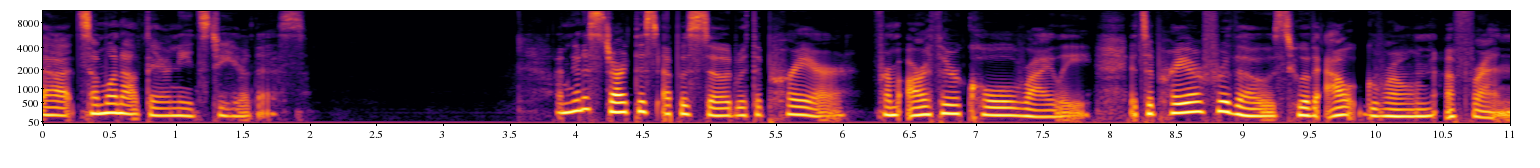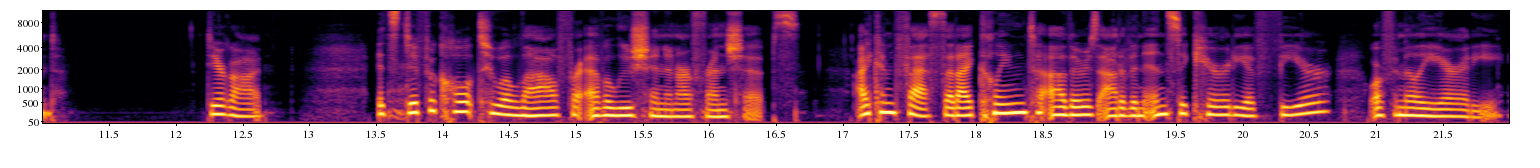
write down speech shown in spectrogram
that someone out there needs to hear this. I'm going to start this episode with a prayer from Arthur Cole Riley. It's a prayer for those who have outgrown a friend. Dear God, it's difficult to allow for evolution in our friendships. I confess that I cling to others out of an insecurity of fear or familiarity,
